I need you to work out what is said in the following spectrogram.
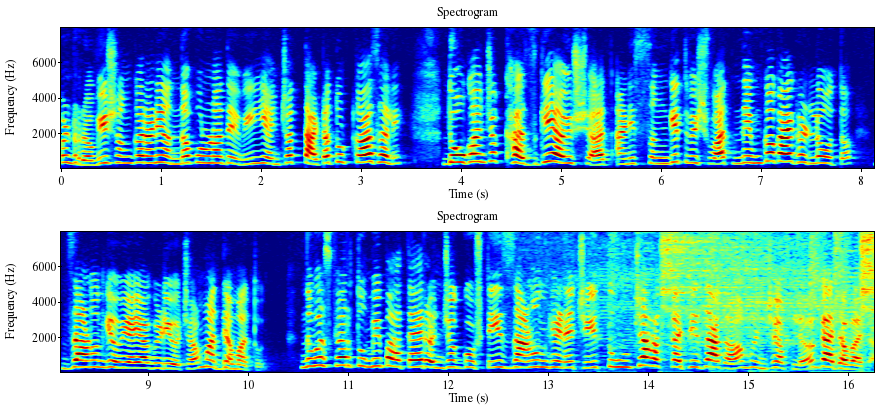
पण रविशंकर आणि अन्नपूर्णा देवी यांच्यात ताटातूट का झाली? दोघांच्या खाजगी आयुष्यात आणि संगीत विश्वात नेमकं काय घडलं होतं? जाणून घेऊया या व्हिडिओच्या माध्यमातून. नमस्कार तुम्ही पाहताय रंजक गोष्टी. जाणून घेण्याची तुमच्या हक्काची जागा म्हणजे आपलं गाजावाजा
